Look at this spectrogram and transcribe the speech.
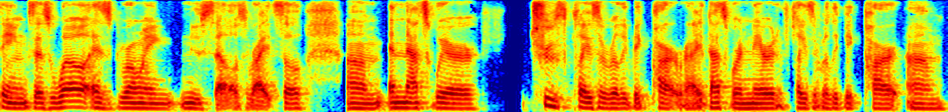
things as well as growing new cells right so um and that's where truth plays a really big part, right? That's where narrative plays a really big part. Um,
